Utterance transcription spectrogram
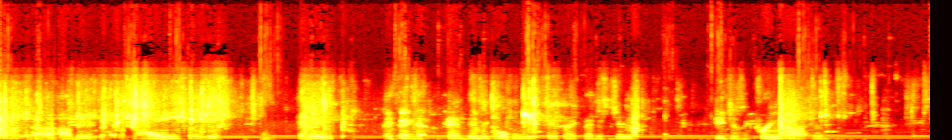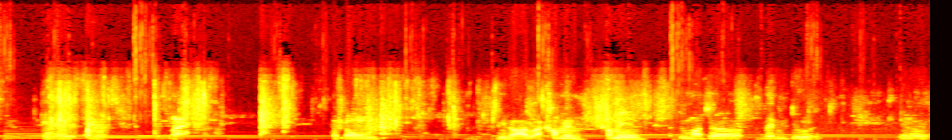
I, I'll be able to have my own. So, and they they think that the pandemic over with. They think that it's just peaches and cream out here, and, it, it's, it's not. I don't, you know, I, I come in, come in, do my job. Let me do it. You know,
